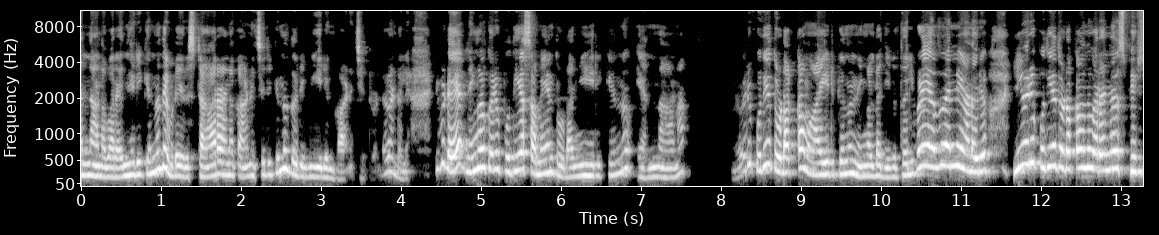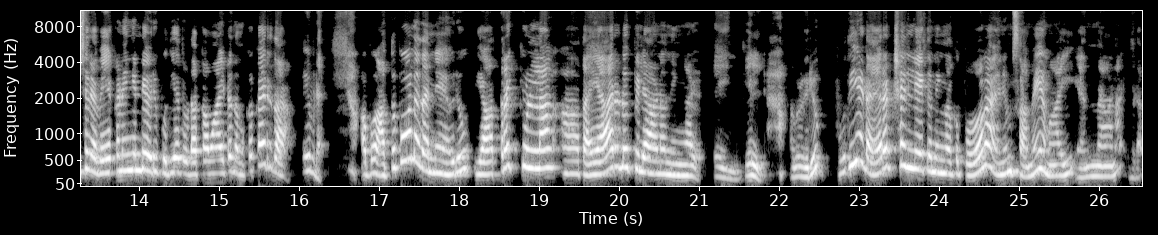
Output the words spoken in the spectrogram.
എന്നാണ് പറഞ്ഞിരിക്കുന്നത്. ഇവിടെ ഒരു സ്റ്റാറാണ് കാണിച്ചിരിക്കുന്നത് ഒരു വീലും കാണിച്ചിട്ടുണ്ട് കണ്ടല്ലേ? ഇവിടെ നിങ്ങൾക്കൊരു പുതിയ സമയം തുടങ്ങിയിരിക്കുന്നു എന്നാണ് ഒരു പുതിയ തുടക്കമായിരിക്കുന്നു നിങ്ങളുടെ ജീവിതത്തിൽ. ഇവിടെ അത് തന്നെയാണ് ഒരു ഈ ഒരു പുതിയ തുടക്കം എന്ന് പറയുന്നത് സ്പിരിച്വൽ അവേക്കണിങ്ങിന്റെ ഒരു പുതിയ തുടക്കമായിട്ട് നമുക്ക് കരുതാം. ഇവിടെ. അപ്പോൾ അതുപോലെ തന്നെ ഒരു യാത്രയ്ക്കുള്ള തയ്യാറെടുപ്പിലാണ് നിങ്ങൾ എങ്കിൽ ഒരു പുതിയ ഡയറക്ഷനിലേക്ക് നിങ്ങൾക്ക് പോകാനും സമയമായി എന്നാണ് ഇവിടെ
